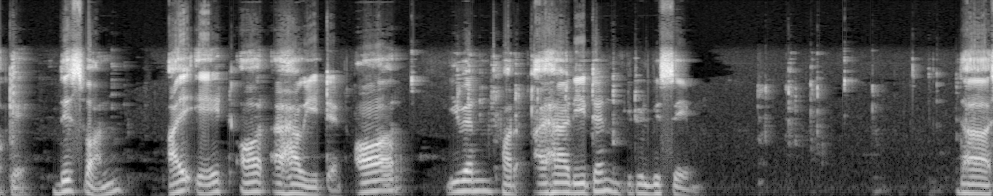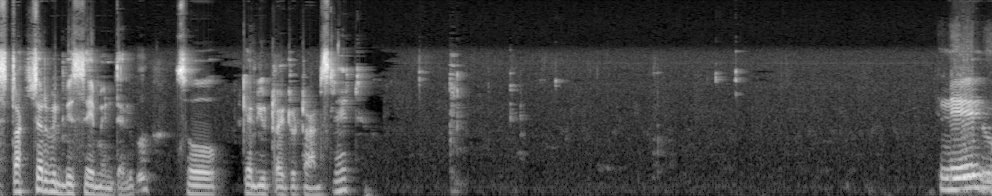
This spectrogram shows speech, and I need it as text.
Okay. This one i ate or i have eaten. Or even for i had eaten it will be same. The structure will be same in telugu. So can you try to translate నేను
